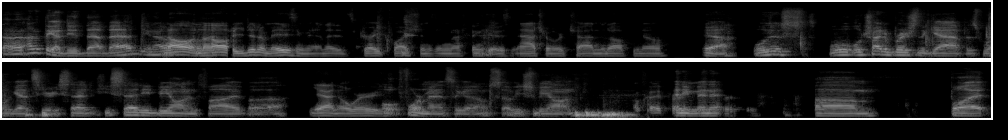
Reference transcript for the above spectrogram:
I don't think I did that bad. You know. No, but... no, you did amazing, man. It's great questions, and I think it was natural. We're chatting it up, you know. Yeah, we'll just we'll we'll try to bridge the gap as Will gets here. He said he said he'd be on in five. Uh, yeah, no worries. Four, four minutes ago, so he should be on. Okay. Perfect, any minute. Perfect. Um, but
